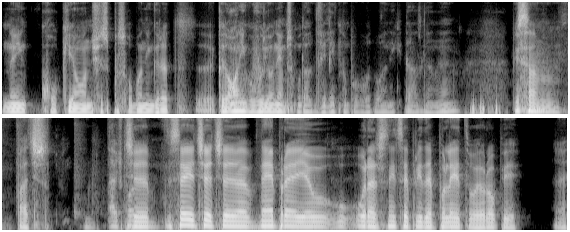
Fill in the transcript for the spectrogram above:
ne vem, koliko je on še sposoben igrati. Uh, Ker oni govorijo, ne vem, smo dali dveletno pogodbo ali nekaj takega. Ne? Mislim, pač. Če, sej, če, če najprej je v, v, resnici pride polet v Evropi. Ne.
